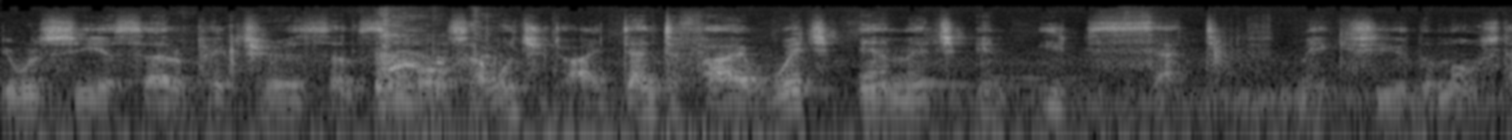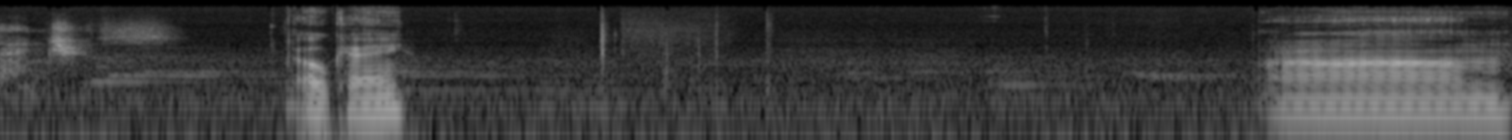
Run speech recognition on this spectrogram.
You will see a set of pictures and symbols. I want you to identify which image in each set makes you the most anxious. Okay. Um.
